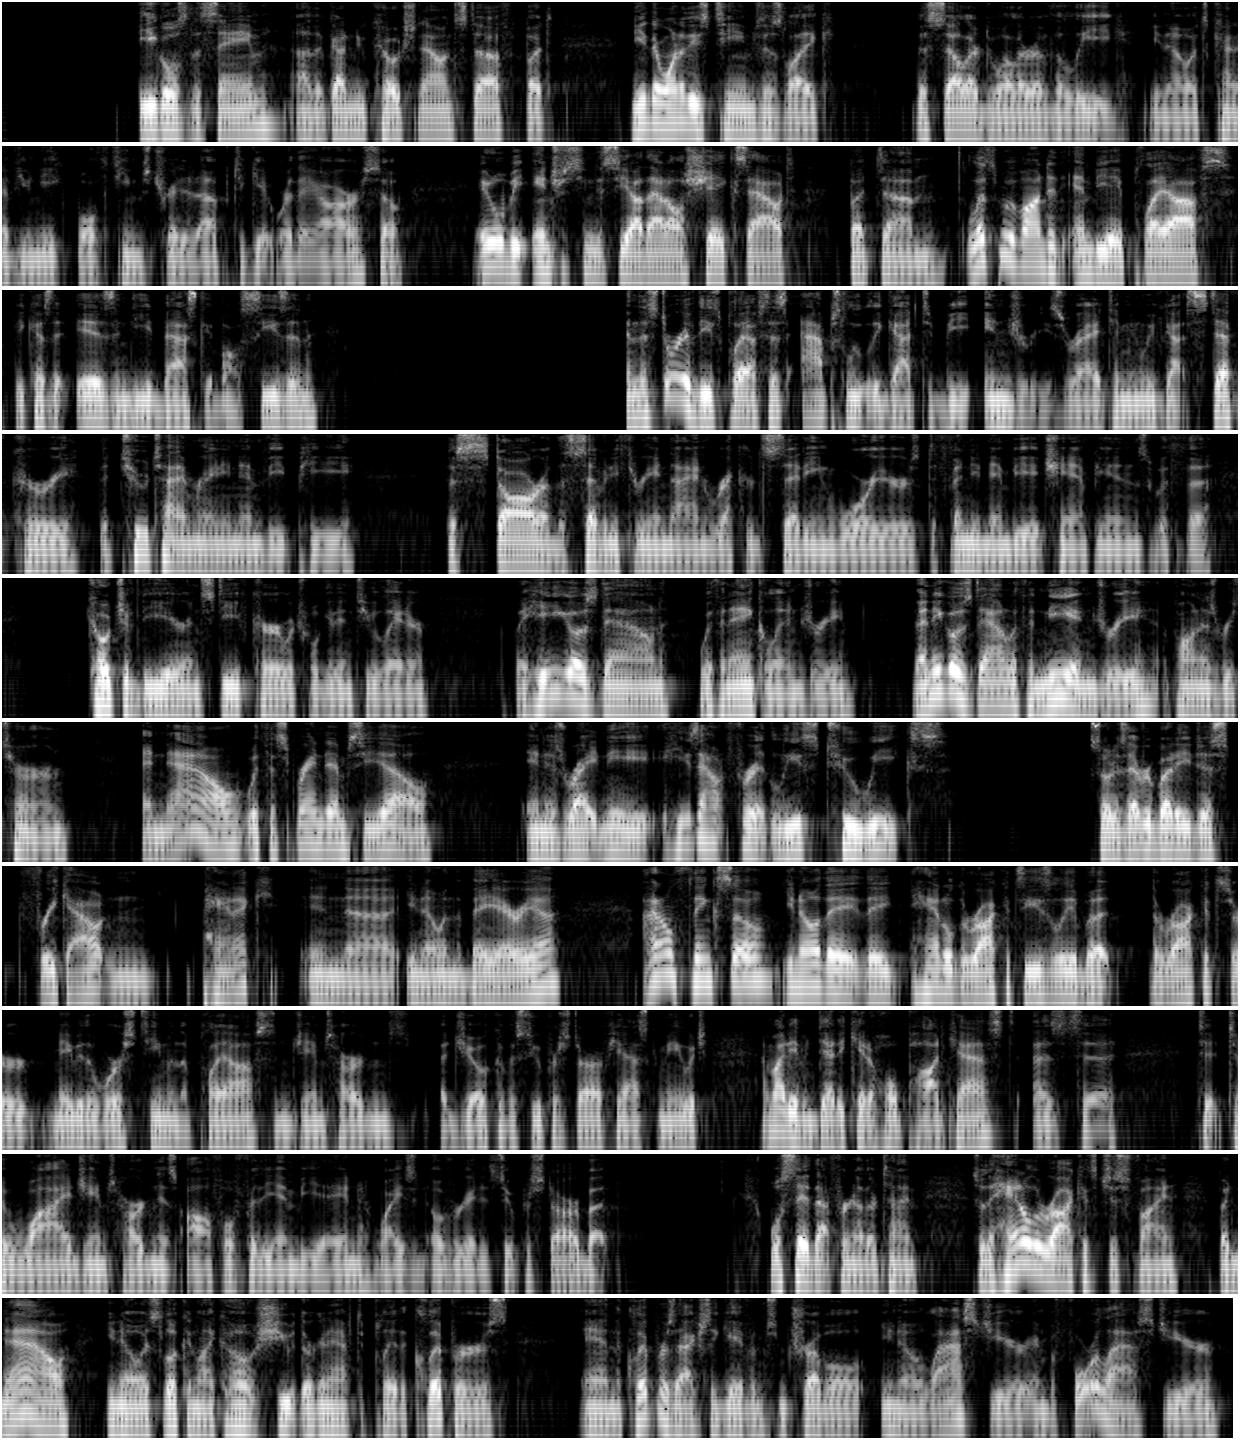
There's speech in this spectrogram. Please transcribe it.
Eagles the same. Uh, they've got a new coach now and stuff, but neither one of these teams is like the cellar dweller of the league. You know, it's kind of unique. Both teams traded up to get where they are, so it will be interesting to see how that all shakes out. But um, let's move on to the NBA playoffs because it is indeed basketball season. And the story of these playoffs has absolutely got to be injuries, right? I mean, we've got Steph Curry, the two time reigning MVP, the star of the 73 and 9 record setting Warriors, defending NBA champions with the coach of the year and Steve Kerr, which we'll get into later. But he goes down with an ankle injury. Then he goes down with a knee injury upon his return. And now, with a sprained MCL in his right knee, he's out for at least two weeks. So does everybody just freak out and panic in uh, you know in the Bay Area? I don't think so. You know they they handled the Rockets easily, but the Rockets are maybe the worst team in the playoffs, and James Harden's a joke of a superstar, if you ask me. Which I might even dedicate a whole podcast as to to, to why James Harden is awful for the NBA and why he's an overrated superstar. But We'll save that for another time. So they handle the Rockets just fine, but now you know it's looking like oh shoot they're going to have to play the Clippers, and the Clippers actually gave them some trouble you know last year and before last year.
